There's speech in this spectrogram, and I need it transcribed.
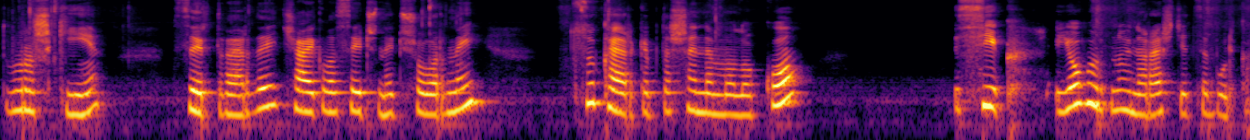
творожки, сир твердий, чай класичний чорний, цукерки, пташине молоко сік, йогурт, ну і нарешті цибулька.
